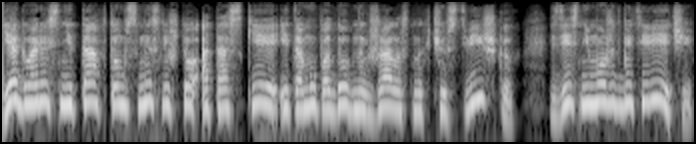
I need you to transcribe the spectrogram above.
Я говорю снята в том смысле, что о тоске и тому подобных жалостных чувствишках здесь не может быть и речи.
